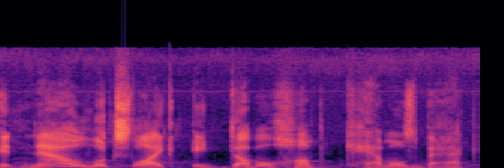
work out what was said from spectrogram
It now looks like a double hump camel's back,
